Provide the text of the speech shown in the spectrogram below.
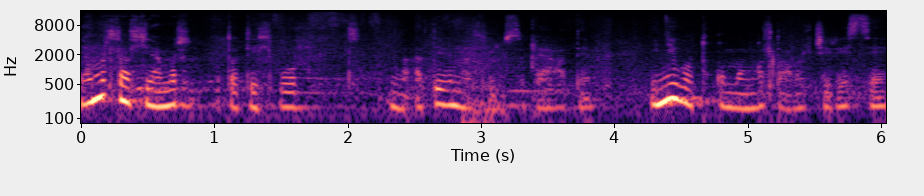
Ямар л бол ямар одоо дэлгүүрт Адерма л ерөөсөй байгаад байна. Энийг бодохгүй Монголд оруулж ирээсэ.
